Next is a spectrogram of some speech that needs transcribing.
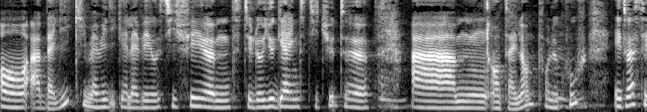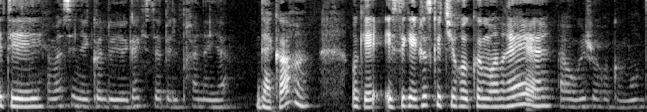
en à Bali qui m'avait dit qu'elle avait aussi fait c'était le Yoga Institute à, en Thaïlande pour le coup. Et toi, c'était Moi, c'est une école de yoga qui s'appelle Pranaya. D'accord. Ok. Et c'est quelque chose que tu recommanderais Ah oui, je recommande.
